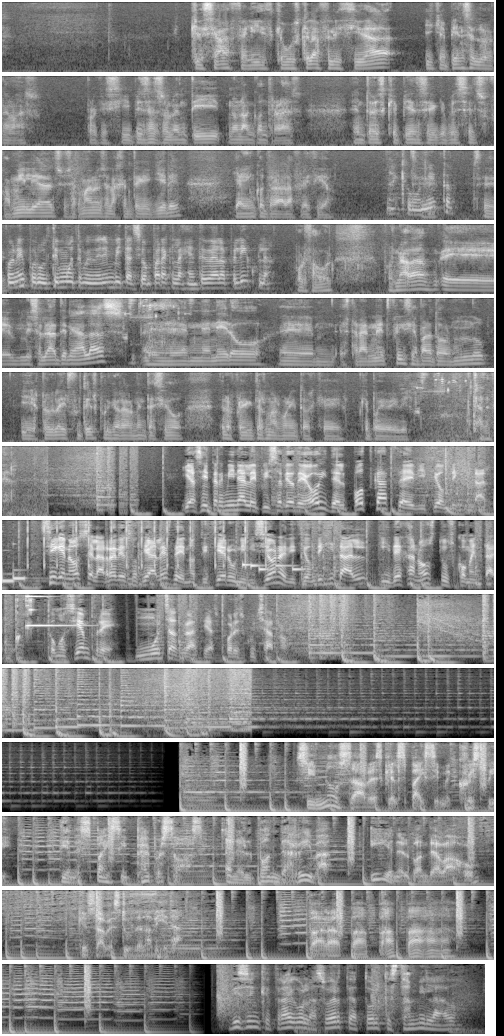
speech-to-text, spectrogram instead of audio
Que sea feliz, que busque la felicidad y que piense en los demás, porque si piensas solo en ti no la encontrarás. Entonces que piense, que piense en su familia, en sus hermanos, en la gente que quiere y ahí encontrará la felicidad. Ay, qué bonito. sí. Bueno, y por último, también una invitación para que la gente vea la película. Por favor. Pues nada, eh, Mi soledad tiene alas. eh, en enero eh, estará en Netflix ya para todo el mundo. Y espero que la disfrutéis porque realmente ha sido de los proyectos más bonitos que, que he podido vivir. Muchas gracias. Y así termina el episodio de hoy del podcast de Edición Digital. Síguenos en las redes sociales de Noticiero Univisión Edición Digital y déjanos tus comentarios. Como siempre, muchas gracias por escucharnos. Si no sabes que el Spicy McCrispy tiene Spicy Pepper Sauce en el pan de arriba y en el pan de abajo, ¿qué sabes tú de la vida? Para, pa, pa, pa. Dicen que traigo la suerte a todo el que está a mi lado.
